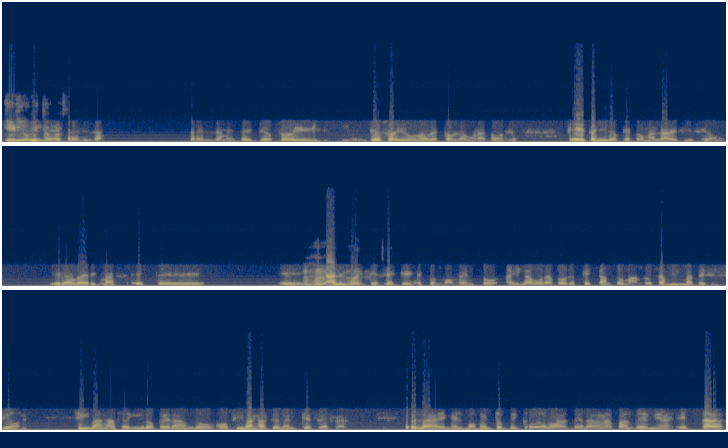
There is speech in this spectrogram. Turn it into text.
¿Qué es lo que está pasando? precisamente yo soy yo soy uno de estos laboratorios he tenido que tomar la decisión, el haber más, este, Eh, al igual que sé que en estos momentos hay laboratorios que están tomando esas mismas decisiones, si van a seguir operando o si van a tener que cerrar. ¿verdad? En el momento pico de la, de la pandemia, está,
